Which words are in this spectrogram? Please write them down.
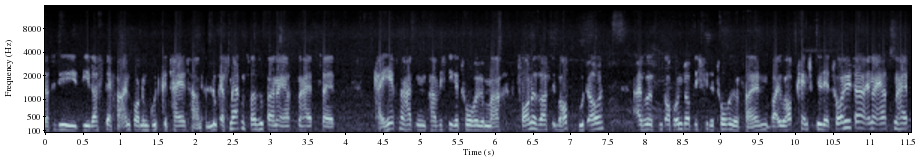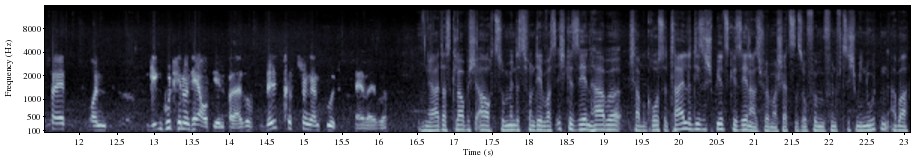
dass sie die, die Last der Verantwortung gut geteilt haben. Lukas Mertens war super in der ersten Halbzeit. Kai Hefner hat ein paar wichtige Tore gemacht. Vorne sah es überhaupt gut aus. Also es sind auch unglaublich viele Tore gefallen. War überhaupt kein Spiel der Torhüter in der ersten Halbzeit. Und ging gut hin und her auf jeden Fall. Also Wild trifft schon ganz gut teilweise. Ja, das glaube ich auch. Zumindest von dem, was ich gesehen habe. Ich habe große Teile dieses Spiels gesehen. Also ich würde mal schätzen, so 55 Minuten. Aber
